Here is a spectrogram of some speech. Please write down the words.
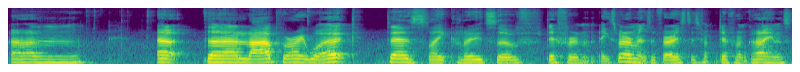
um, at the lab where I work. There's like loads of different experiments of various different different kinds,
